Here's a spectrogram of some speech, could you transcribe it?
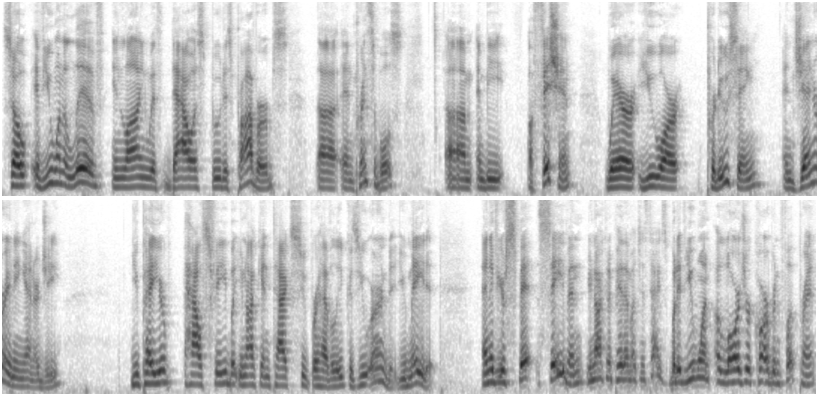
So if you want to live in line with Taoist Buddhist proverbs uh, and principles um, and be efficient, where you are producing and generating energy, you pay your house fee, but you're not getting taxed super heavily because you earned it, you made it. And if you're sp- saving, you're not going to pay that much in tax. But if you want a larger carbon footprint,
